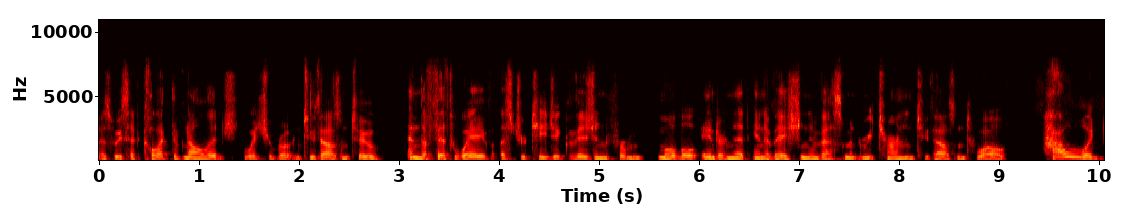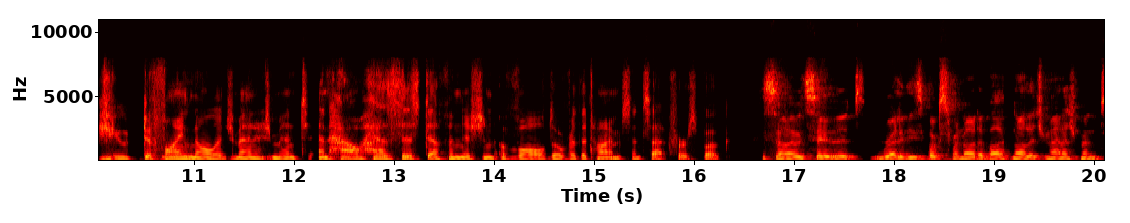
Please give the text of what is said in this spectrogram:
As we said, Collective Knowledge, which you wrote in 2002, and The Fifth Wave, a strategic vision for mobile internet innovation investment return in 2012. How would you define knowledge management, and how has this definition evolved over the time since that first book? So I would say that really these books were not about knowledge management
